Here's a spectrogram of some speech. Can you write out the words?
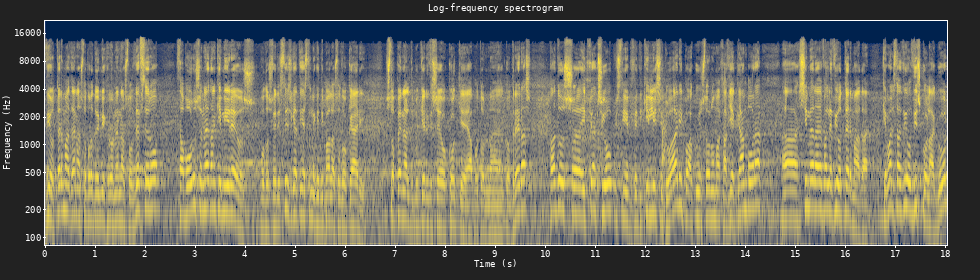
δύο τέρματα, ένα στο πρώτο ημίχρονο, ένα στο δεύτερο, θα μπορούσε να ήταν και μοιραίος ποδοσφαιριστής γιατί έστειλε και την μπάλα στο δοκάρι στο πέναλτι που κέρδισε ο Κόκε από τον ε, Κοντρέρας. Πάντως ε, η πιο αξιόπιστη επιθετική λύση του Άρη που ακούει στο όνομα Χαβιέ Κάμπορα α, σήμερα έβαλε δύο τέρματα και μάλιστα δύο δύσκολα γκολ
